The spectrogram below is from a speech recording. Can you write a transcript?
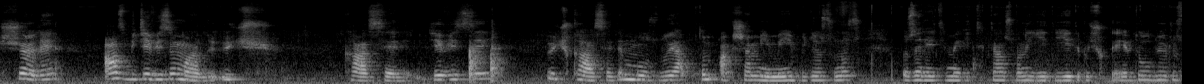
Şöyle az bir cevizim vardı. 3 kase cevizi, 3 kasede muzlu yaptım. Akşam yemeği biliyorsunuz özel eğitime gittikten sonra 7-7.30'da evde oluyoruz.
